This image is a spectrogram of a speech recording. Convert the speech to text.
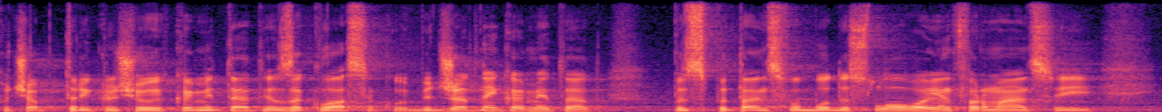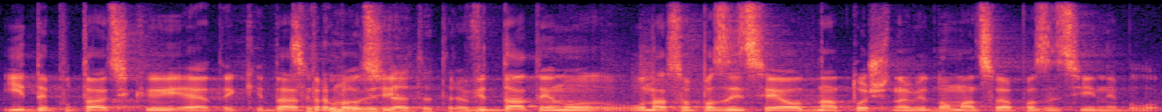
хоча б три ключових комітети за класикою: бюджетний комітет з питань свободи слова інформації і депутатської етики. Да, кому віддати треба? віддати. Ну у нас опозиція одна точно відома. Це опозиційний блок.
